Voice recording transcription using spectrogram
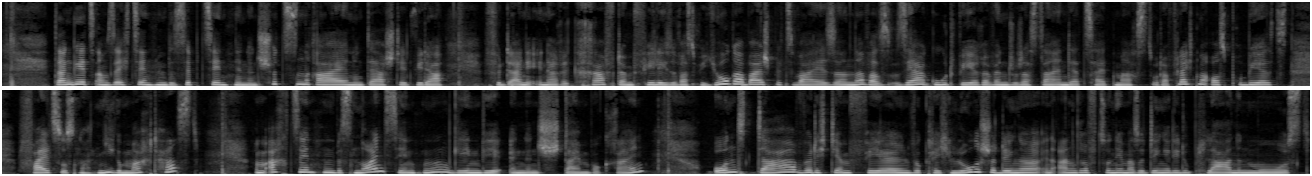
Dann geht es am 16. bis 17. in den Schützen rein und der steht wieder für deine innere Kraft. Da empfehle ich sowas wie Yoga beispielsweise, ne, was sehr gut wäre, wenn du das da in der Zeit machst oder vielleicht mal ausprobierst falls du es noch nie gemacht hast. Am 18. bis 19. gehen wir in den Steinbock rein und da würde ich dir empfehlen, wirklich logische Dinge in Angriff zu nehmen, also Dinge, die du planen musst,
